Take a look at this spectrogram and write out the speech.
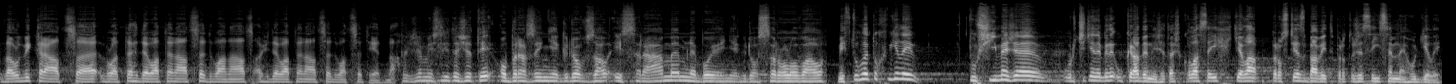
velmi krátce v letech 1912 až 1921. Takže myslíte, že ty obrazy někdo vzal i s rámem, nebo je někdo sroloval? My v tuhle chvíli tušíme, že určitě nebyly ukradeny, že ta škola se jich chtěla prostě zbavit, protože se jí sem nehodili.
